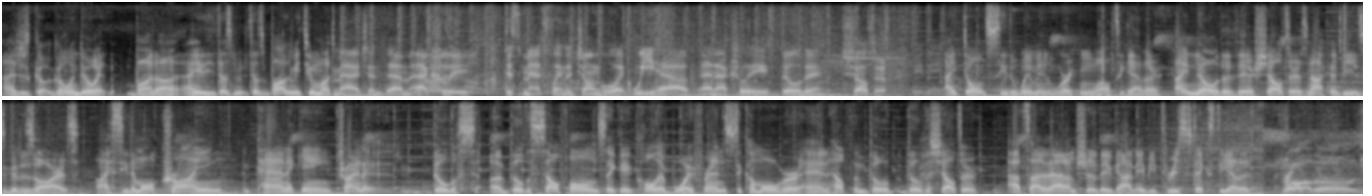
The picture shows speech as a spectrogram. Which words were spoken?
I just go go and do it. But uh, I, it doesn't it doesn't bother me too much. Imagine them actually dismantling the jungle like we have and actually building shelter. I don't see the women working well together. I know that their shelter is not going to be as good as ours. I see them all crying and panicking, trying to build a, uh, build a cell phone so they could call their boyfriends to come over and help them build build the shelter. Outside of that, I'm sure they've got maybe three sticks together. For all those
